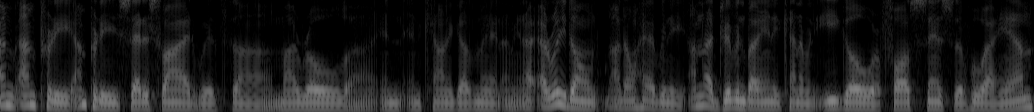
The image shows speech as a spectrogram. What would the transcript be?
I'm, I'm pretty, I'm pretty satisfied with uh, my role uh, in, in county government. I mean, I, I really don't, I don't have any, I'm not driven by any kind of an ego or false sense of who I am.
